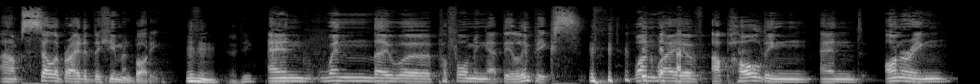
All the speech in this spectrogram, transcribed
um, celebrated the human body. Mm-hmm. And when they were performing at the Olympics, one way of upholding and honouring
